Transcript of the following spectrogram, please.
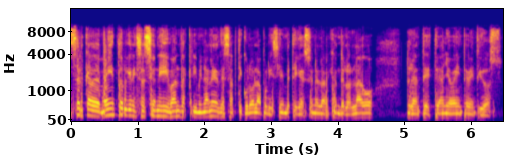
Cerca de 20 organizaciones y bandas criminales desarticuló la Policía de Investigación en la región de los lagos durante este año 2022.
